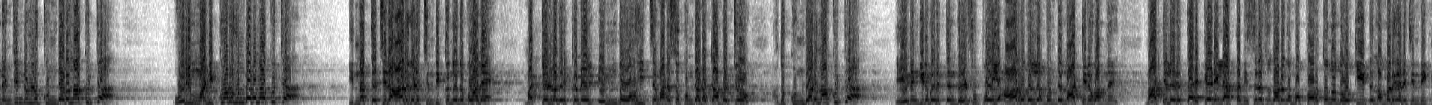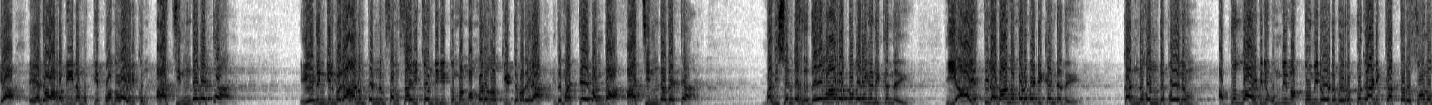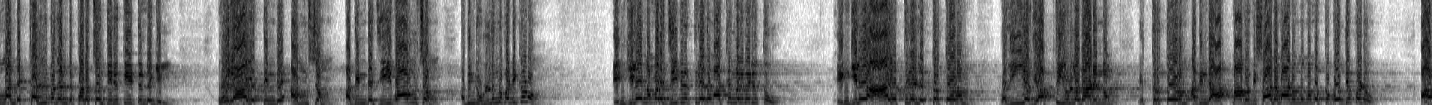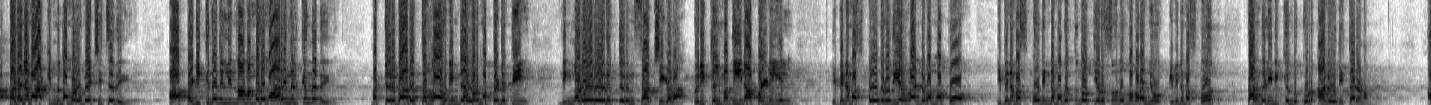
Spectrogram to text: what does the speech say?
നെഞ്ചിന്റെ ഉള്ളിൽ കുണ്ടടനാക്കുറ്റ ഒരു മണിക്കൂർ കുണ്ടടനാക്കുറ്റ ഇന്നത്തെ ചില ആളുകൾ ചിന്തിക്കുന്നത് പോലെ മറ്റുള്ളവർക്ക് മേൽ എന്തോഹിച്ച് മനസ്സ് കുണ്ടടക്കാൻ പറ്റോ അത് കുണ്ടടനാക്കുറ്റ ഏതെങ്കിലും ഒരുത്തൻ ഗൾഫിൽ പോയി ആറു കൊല്ലം കൊണ്ട് നാട്ടിൽ വന്ന് നാട്ടിലൊരു തരക്കേടില്ലാത്ത ബിസിനസ് തുടങ്ങുമ്പോൾ പുറത്തുനിന്ന് നോക്കിയിട്ട് നമ്മൾ ഇങ്ങനെ ചിന്തിക്കുക. ഏതോ അറബീനെ മുക്കിപ്പോന്നതായിരിക്കും. ആ ചിന്ത തെറ്റ. ഏതെങ്കിലും ഒരാണും പെണ്ണും സംസാരിച്ചുകൊണ്ടിരിക്കുമ്പോൾ നമ്മൾ നോക്കിയിട്ട് പറയാ ഇത് മറ്റേ ബന്ധ. ആ ചിന്ത തെറ്റാ. മനുഷ്യന്റെ ഹൃദയമാ റബ്ബ് പരിഗണിക്കുന്നത്. ഈ ആയത്തിൽ അതാ നമ്മൾ പഠിക്കേണ്ടത്. കണ്ണുകൊണ്ട് പോലും അബ്ദുല്ലാഹിബിന് ഉമ്മി മക്തൂമിനോട് വെറുപ്പ് കാണിക്കാത്ത റസൂലുള്ളാന്റെ കൽബ് കണ്ട് പടച്ചോൻ തിരുത്തിയിട്ടുണ്ടെങ്കിൽ ഒരായത്തിന്റെ അംശം അതിന്റെ ജീവാംശം അതിന്റെ ഉള്ളിൽ നിന്ന് പഠിക്കണം. എങ്കിലേ നമ്മുടെ ജീവിതത്തിൽ അത് മാറ്റങ്ങൾ വരുത്തൂ. എങ്കിലേ ആ ആയത്തുകൾ എത്രത്തോളം വലിയ വ്യാപ്തിയുള്ളതാണെന്നും എത്രത്തോളം അതിന്റെ ആത്മാവ് വിശാലമാണെന്നും നമുക്ക് ബോധ്യപ്പെടൂ. ആ പഠനമാ ഇന്ന് നമ്മൾ ഉപേക്ഷിച്ചത്. ആ പഠിക്കുന്നതിൽ നിന്നാ നമ്മൾ മാറി നിൽക്കുന്നത്. മറ്റൊരു ഭാഗത്ത് അള്ളാഹുവിന്റെ ഓർമ്മപ്പെടുത്തി നിങ്ങൾ ഓരോരുത്തരും സാക്ഷികളാ. ഒരിക്കൽ മദീന പള്ളിയിൽ ഇബിന് മസ്ഊദ് റളിയല്ലാഹു വന്നപ്പോ ഇബിന് മസ്ഊദിന്റെ മുഖത്ത് നോക്കി റസൂലുള്ള പറഞ്ഞു ഇബിന് മസ്ഊദ് താങ്കൾ എനിക്കൊന്ന് ഖുർആൻ ഓതി തരണം.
